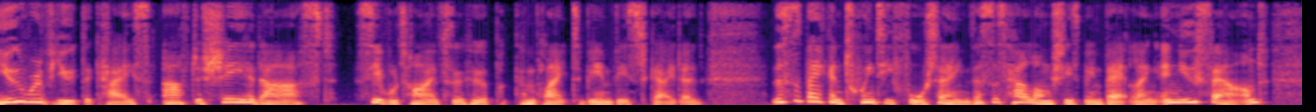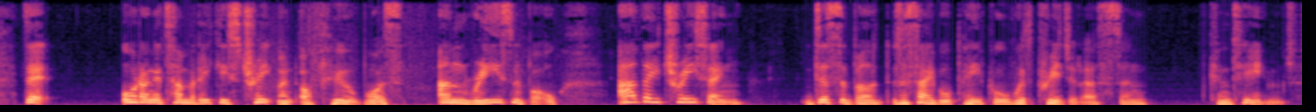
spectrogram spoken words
you reviewed the case after she had asked several times for her complaint to be investigated. This is back in 2014. This is how long she's been battling. And you found that Oranga Tamariki's treatment of her was unreasonable. Are they treating disabled, disabled people with prejudice and contempt?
